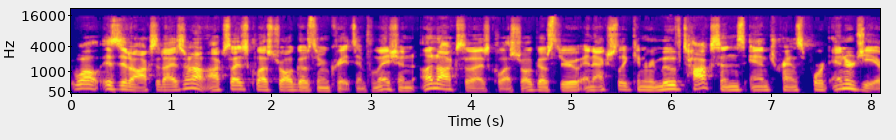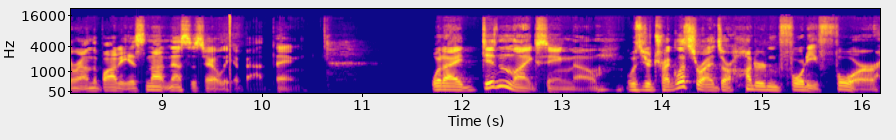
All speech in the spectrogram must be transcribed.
Well, is it oxidized or not? Oxidized cholesterol goes through and creates inflammation. Unoxidized cholesterol goes through and actually can remove toxins and transport energy around the body. It's not necessarily a bad thing. What I didn't like seeing though was your triglycerides are 144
